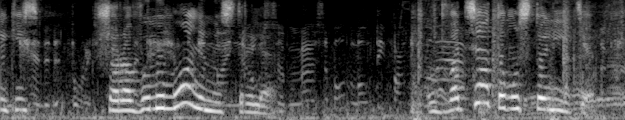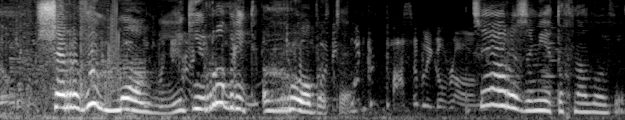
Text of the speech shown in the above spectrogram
якийсь шаровими молнями стріляє. У 20 столітті шарові молнії, які роблять роботи. Це я розумію технології.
